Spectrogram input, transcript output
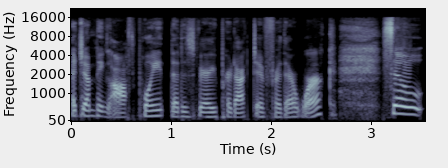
a jumping off point that is very productive for their work. So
